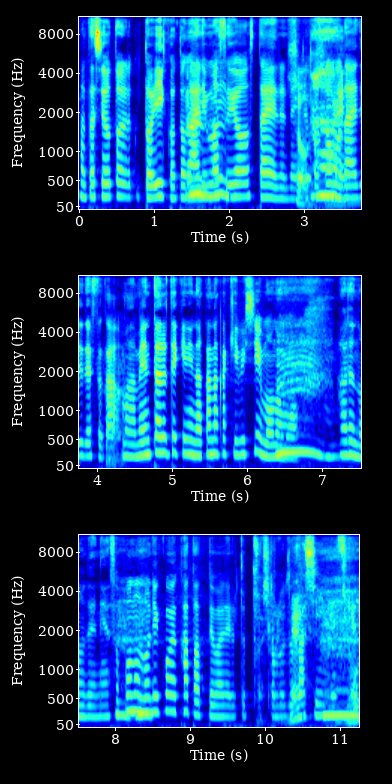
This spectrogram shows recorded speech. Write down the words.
私を取るといいことがありますよ、スタイルでいることも大事ですが、はいまあメンタル的になかなか厳しいものもあるのでね、そこの乗り越え方って言われるとちょっと難しいんですけど。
